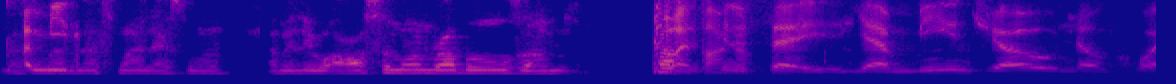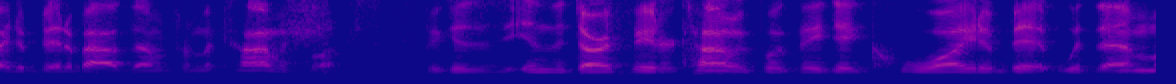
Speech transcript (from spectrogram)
that's I mean- my, that's my next one. I mean, they were awesome on Rebels. Um, I ahead, was going to say, yeah, me and Joe know quite a bit about them from the comic books because in the Darth Vader comic book, they did quite a bit with them.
